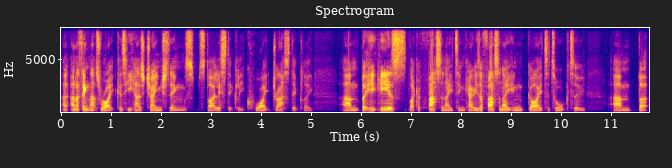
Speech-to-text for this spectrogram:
and, and I think that's right because he has changed things stylistically quite drastically. Um, but he, he is like a fascinating character. He's a fascinating guy to talk to. Um, but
